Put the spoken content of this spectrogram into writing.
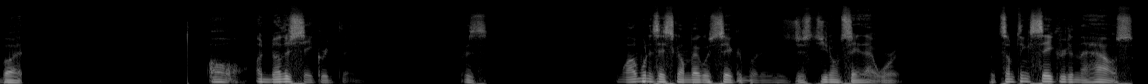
But, oh, another sacred thing. Because, well, I wouldn't say scumbag was sacred, but it was just, you don't say that word. But something sacred in the house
